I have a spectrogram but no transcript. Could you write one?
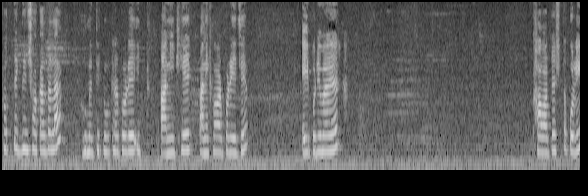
প্রত্যেক দিন সকালবেলা ঘুমের থেকে ওঠার পরে একটু পানি খেয়ে, পানি খাওয়ার পরে এই যে পরিমাণের খাওয়ার চেষ্টা করি।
